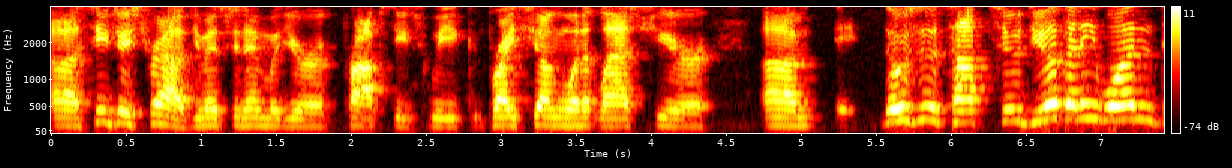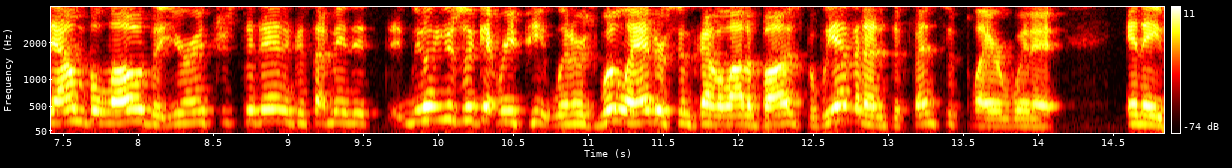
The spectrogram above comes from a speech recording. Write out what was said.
uh, CJ Stroud, you mentioned him with your props each week. Bryce Young won it last year. Um, those are the top two. Do you have anyone down below that you're interested in? Because I mean, it, we don't usually get repeat winners. Will Anderson's got a lot of buzz, but we haven't had a defensive player win it in a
